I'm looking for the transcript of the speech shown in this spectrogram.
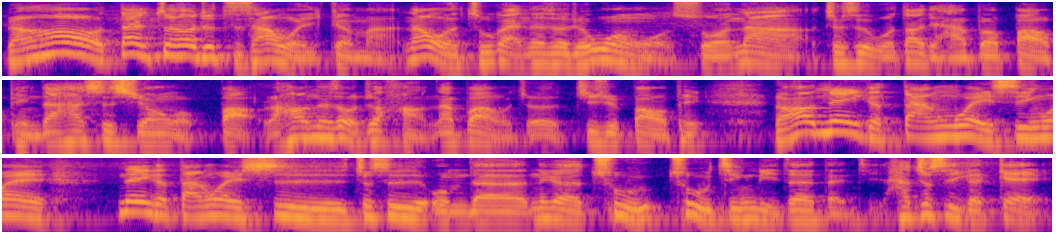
然后，但最后就只差我一个嘛。那我主管那时候就问我说：“那就是我到底还要不要报聘？”但他是希望我报。然后那时候我就好，那不然我就继续报聘。然后那个单位是因为那个单位是就是我们的那个处处经理这个等级，他就是一个 gay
